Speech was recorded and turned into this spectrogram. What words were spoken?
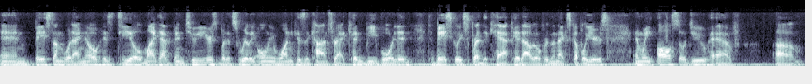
And based on what I know, his deal might have been two years, but it's really only one because the contract couldn't be voided to basically spread the cap hit out over the next couple years. And we also do have um,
